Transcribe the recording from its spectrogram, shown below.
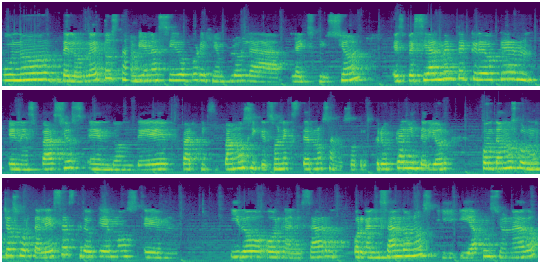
Uno de los retos también ha sido, por ejemplo, la, la exclusión, especialmente creo que en, espacios en donde participamos y que son externos a nosotros. Creo que al interior contamos con muchas fortalezas, creo que hemos em, ido organizar, organizándonos y, y ha funcionado.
